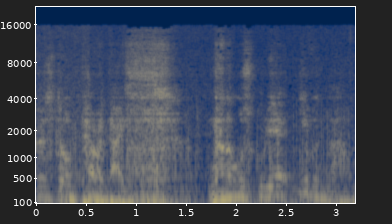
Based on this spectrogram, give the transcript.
Crystal Paradise. Nana Mouskourier, even now.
